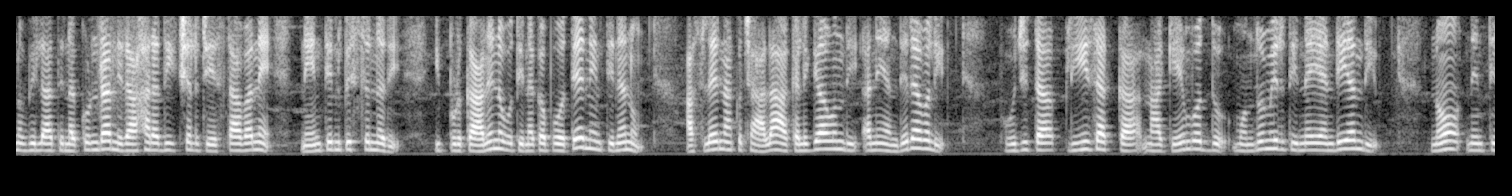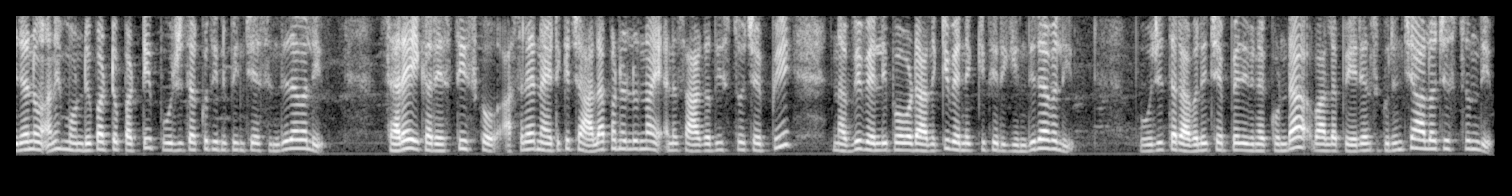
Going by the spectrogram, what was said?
నువ్వు ఇలా తినకుండా నిరాహార దీక్షలు చేస్తావనే నేను తినిపిస్తున్నది. ఇప్పుడు కానీ నువ్వు తినకపోతే నేను తినను. అసలే నాకు చాలా ఆకలిగా ఉంది అని అంది రవలి. పూజిత ప్లీజ్ అక్క నాకేం వద్దు ముందు మీరు తినేయండి అంది. నో నేను తినను అని మొండిపట్టు పట్టి పూజితకు తినిపించేసింది రవలి. సరే ఇక రెస్ట్ తీసుకో. అసలే నైట్కి చాలా పనులున్నాయి అని సాగదీస్తూ చెప్పి నవ్వి వెళ్ళిపోవడానికి వెనక్కి తిరిగింది రవలి. పూజిత రవలి చెప్పేది వినకుండా వాళ్ళ పేరెంట్స్ గురించి ఆలోచిస్తుంది.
